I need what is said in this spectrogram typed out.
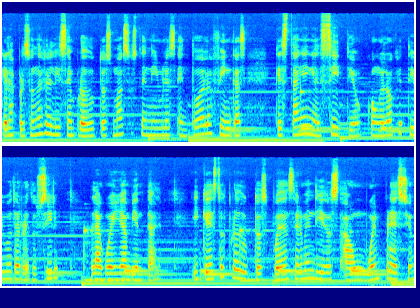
que las personas realicen productos más sostenibles en todas las fincas que están en el sitio con el objetivo de reducir la huella ambiental y que estos productos puedan ser vendidos a un buen precio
